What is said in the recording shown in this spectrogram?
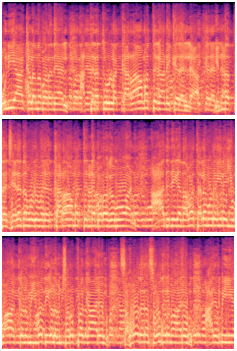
ഔലിയാക്കൾ എന്ന് പറഞ്ഞാൽ അത്തരത്തിലുള്ള കറാമത്ത് കാണിക്കലല്ല. ഇന്നത്തെ ജനത മുഴുവനും കറാമത്തിന്റെ പുറകെ പോവാൻ. ആധുനിക നവതലമുറയിലെ യുവാക്കളും യുവതികളും ചെറുപ്പക്കാരും സഹോദര സഹോദരിമാരും ആത്മീയ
